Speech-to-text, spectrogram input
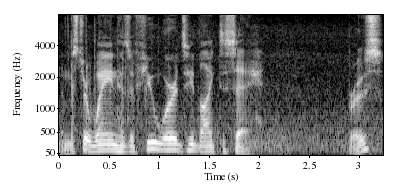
Now, Mr. Wayne has a few words he'd like to say. Bruce?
